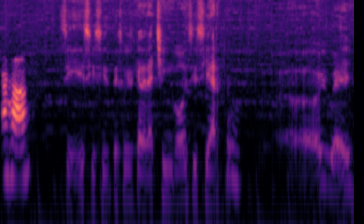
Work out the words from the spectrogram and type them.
Ajá. Sí, sí, sí, te subes quedaría chingón, sí es cierto. Ay, güey.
